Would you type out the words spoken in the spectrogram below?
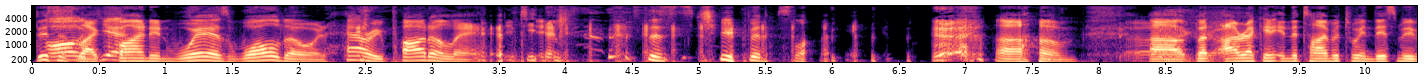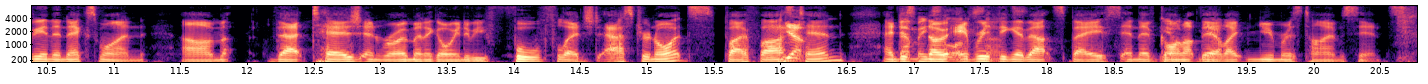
"This Oh, is like yeah. finding Where's Waldo in Harry Potter Land." it's the stupidest line. um, uh, but I reckon in the time between this movie and the next one, um, that Tej and Roman are going to be full fledged astronauts by Fast Yeah. 10 and just know a lot of everything sense. about space. And they've gone up there like numerous times since.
